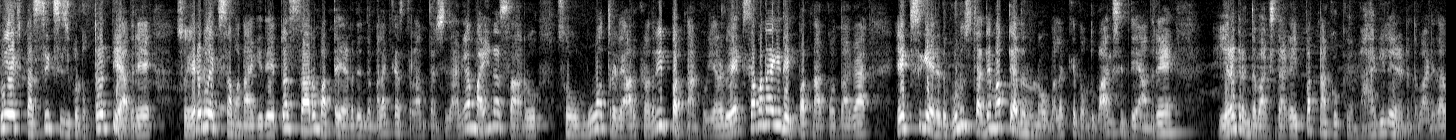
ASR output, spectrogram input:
two x plus six ಇಸ್ಕೊಂಡು ತರ್ಟಿ ಆದರೆ ಸೊ ಎರಡು ಎಕ್ಸ್ ಸಮನಾಗಿದೆ ಪ್ಲಸ್ ಆರು ಮತ್ತೆ ಎರಡರಿಂದ ಬಲಕ್ಕೆ ಸ್ಥಳಾಂತರಿಸಿದಾಗ ಮೈನಸ್ ಆರು. ಸೊ ಮೂವತ್ತರಲ್ಲಿ ಆರು ಕಳೆದ್ರೆ ಇಪ್ಪತ್ನಾಲ್ಕು. ಎರಡು ಎಕ್ಸ್ ಸಮನಾಗಿದೆ, ಇಪ್ಪತ್ನಾಲ್ಕು ಅಂದಾಗ ಎಕ್ಸ್ಗೆ ಎರಡು ಗುಣಿಸ್ತದೆ, ಮತ್ತೆ ಅದನ್ನು ನಾವು ಬಲಕ್ಕೆ ತಂದು ಭಾಗಿಸಿದ್ದೆ ಆದರೆ ಎರಡರಿಂದ ಭಾಗಿಸಿದಾಗ ಇಪ್ಪತ್ನಾಲ್ಕು ಬಾಗಿಲೇ ಎರಡರಿಂದ ಮಾಡಿದಾಗ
